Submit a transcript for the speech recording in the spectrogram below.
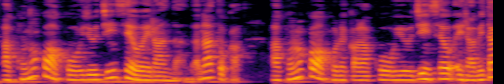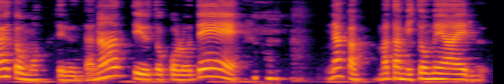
あ、この子はこういう人生を選んだんだなとか、あ、この子はこれからこういう人生を選びたいと思ってるんだなっていうところで、なんかまた認め合える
